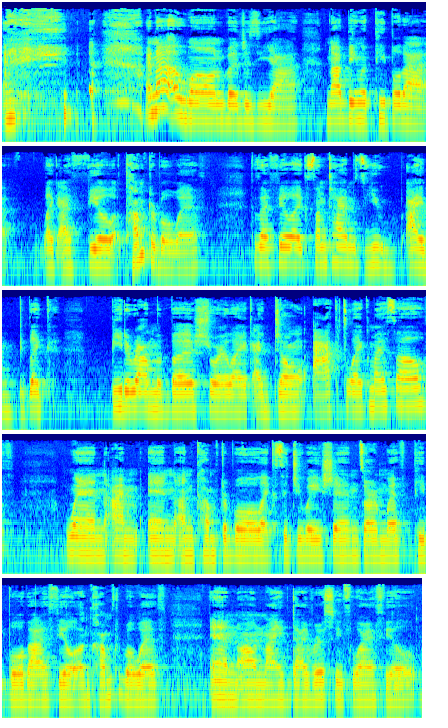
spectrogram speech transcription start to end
or not alone, but just yeah, not being with people that like I feel comfortable with because I feel like sometimes you I like beat around the bush or like I don't act like myself when I'm in uncomfortable like situations or I'm with people that I feel uncomfortable with and on my diversity floor I feel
